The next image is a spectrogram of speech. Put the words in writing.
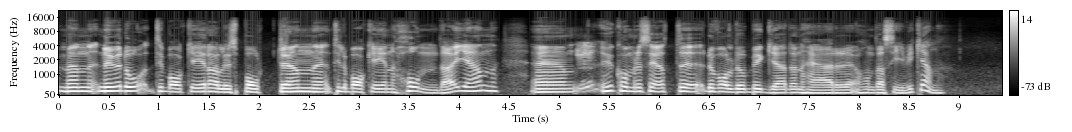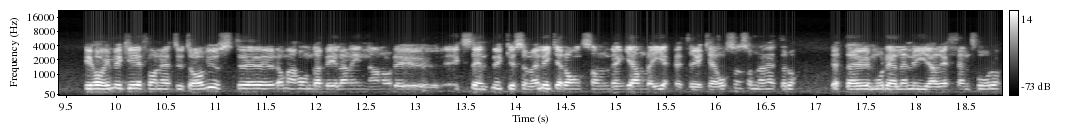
Men nu är då tillbaka i rallysporten, tillbaka i en Honda igen. Mm. Hur kommer det sig att du valde att bygga den här Honda Civicen? vi har ju mycket erfarenhet utav just eh, de här Honda-bilarna innan och det är ju extremt mycket som är likadant som den gamla EP3-karossen som den hette då. Detta är ju modellen nyare FN2 då.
